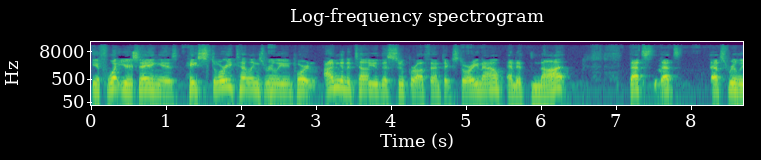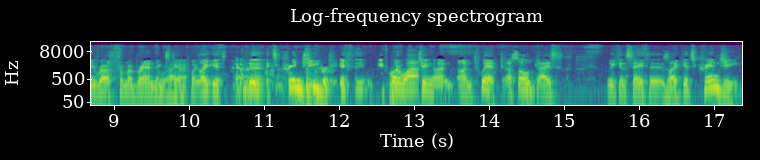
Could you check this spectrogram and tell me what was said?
if what you're saying is hey storytelling's really important I'm going to tell you this super authentic story now and it's not that's that's that's really rough from a branding right. standpoint. Like it's it's cringy. if people are watching on on Twitch, us old guys, we can say things like it's cringy.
